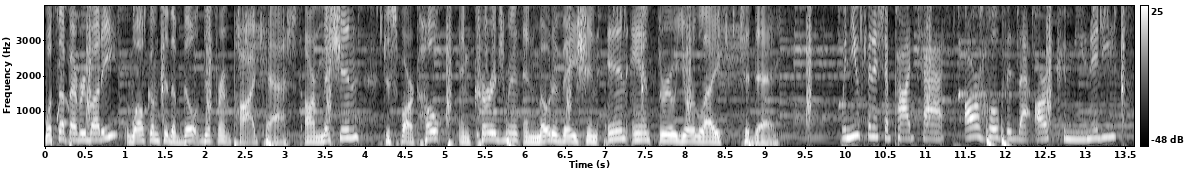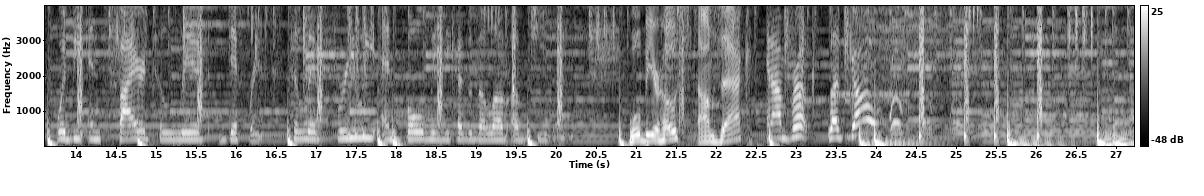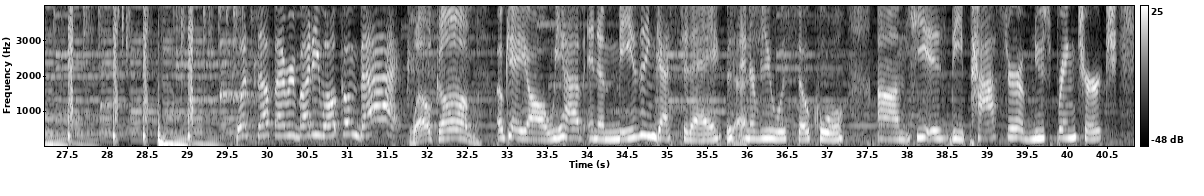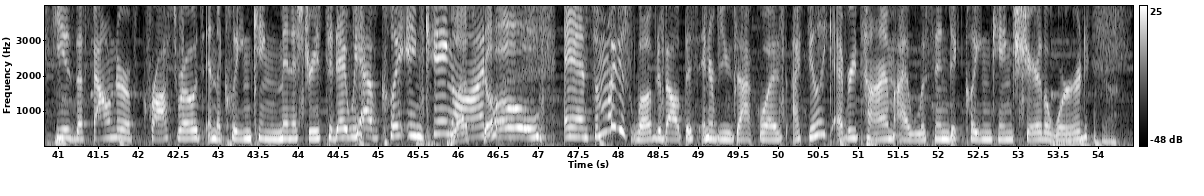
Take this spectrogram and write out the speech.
What's up, everybody? Welcome to the Built Different podcast. Our mission to spark hope, encouragement, and motivation in and through your life today. When you finish a podcast, our hope is that our community would be inspired to live different, to live freely and boldly because of the love of Jesus. We'll be your hosts. I'm Zach. And I'm Brooke. Let's go. What's up, everybody? Welcome back. Welcome. Okay, y'all, we have an amazing guest today. This Yes. interview was so cool. Um, he is the pastor of New Spring Church, he is the founder of Crossroads and the Clayton King Ministries. Today, we have Clayton King on. Let's on. go. And something I just loved about this interview, Zach, was I feel like every time I listen to Clayton King share the word,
